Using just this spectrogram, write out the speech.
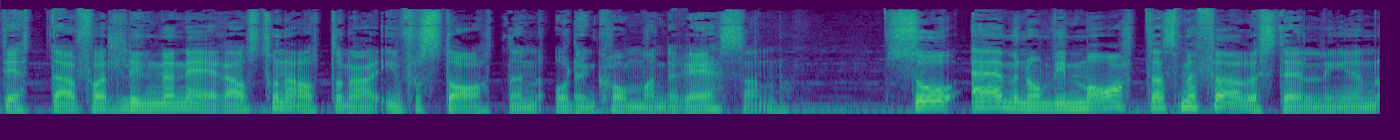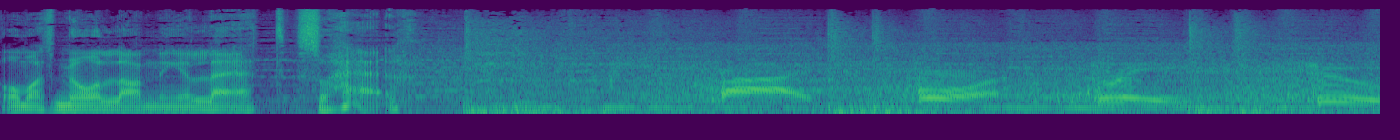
Detta för att lugna ner astronauterna inför starten och den kommande resan. Så även om vi matas med föreställningen om att månlandningen lät så här. Five, four, three, two,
